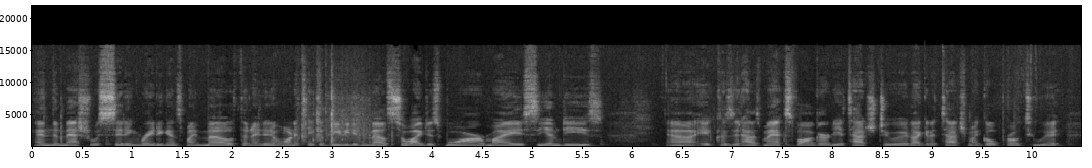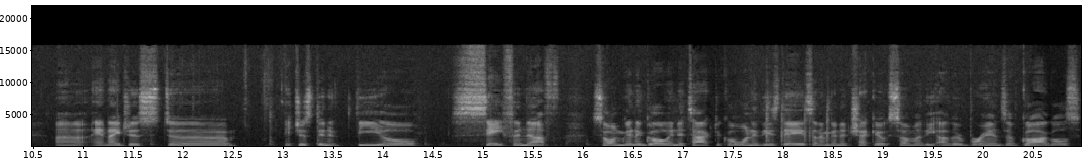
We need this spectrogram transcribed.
and the mesh was sitting right against my mouth, and I didn't want to take a BB to the mouth, so I just wore my CMDs because uh, it, it, has my X-Fog already attached to it. I could attach my GoPro to it, uh, and I just, uh, it just didn't feel safe enough. So I'm gonna go into tactical one of these days and I'm gonna check out some of the other brands of goggles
